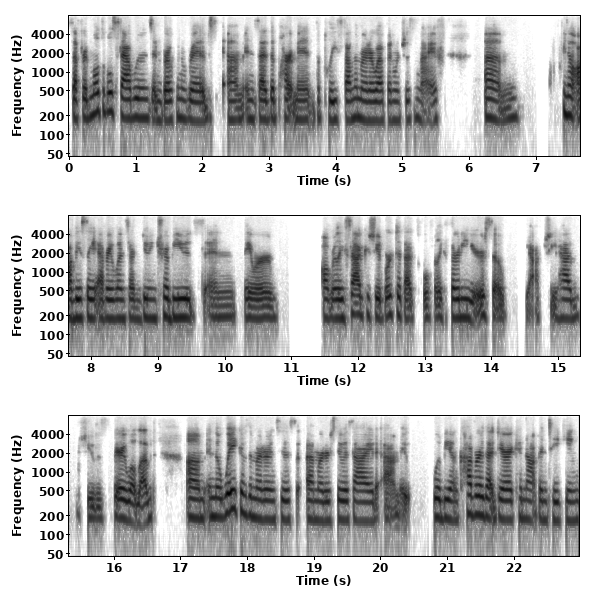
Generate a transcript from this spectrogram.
suffered multiple stab wounds and broken ribs. Um, inside the apartment, the police found the murder weapon, which was a knife. Um, you know, obviously, everyone started doing tributes, and they were all really sad because she had worked at that school for like 30 years. So, yeah, she had she was very well loved. Um, in the wake of the murder and suicide, uh, murder suicide, um, it would be uncovered that Derek had not been taking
